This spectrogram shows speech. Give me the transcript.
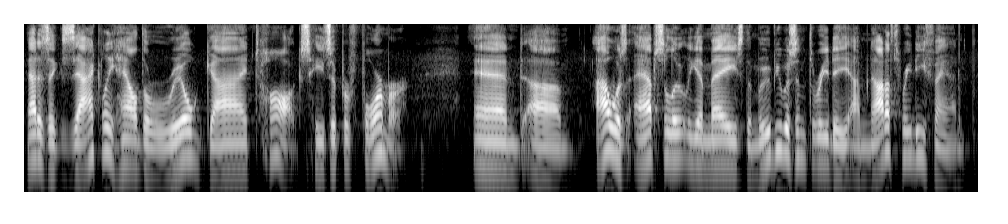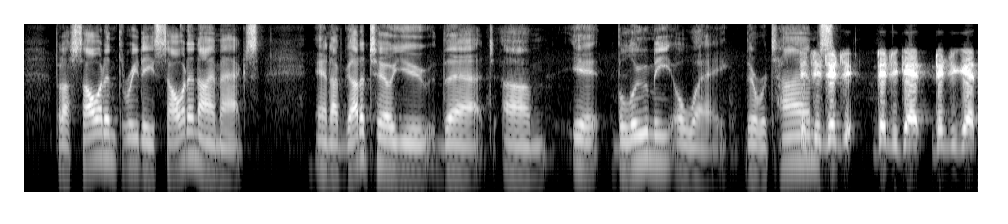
that is exactly how the real guy talks. He's a performer, and um, I was absolutely amazed. The movie was in 3D. I'm not a 3D fan, but I saw it in 3D, saw it in IMAX, and I've got to tell you that um, it blew me away. There were times. Did you did you did you get did you get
